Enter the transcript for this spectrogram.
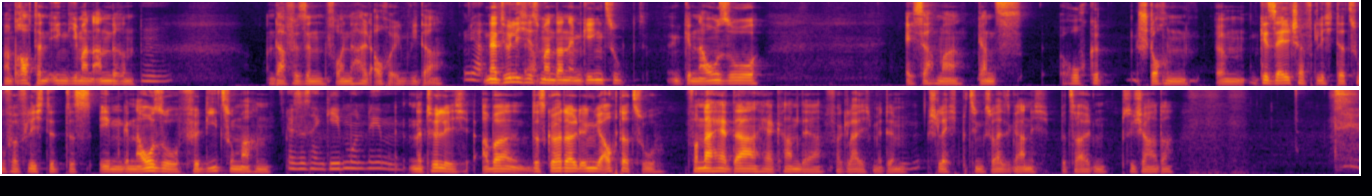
man braucht dann irgendjemand anderen. Mhm. Und dafür sind Freunde halt auch irgendwie da. Ja, Natürlich ist man dann im Gegenzug genauso, ich sag mal, ganz hochgestochen ähm, gesellschaftlich dazu verpflichtet, das eben genauso für die zu machen. Es ist ein Geben und Nehmen. Natürlich, aber das gehört halt irgendwie auch dazu. Von daher, daher kam der Vergleich mit dem mhm. schlecht beziehungsweise gar nicht bezahlten Psychiater. Sehr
